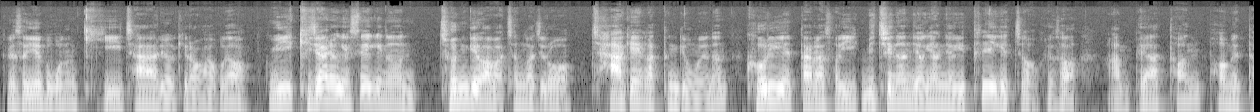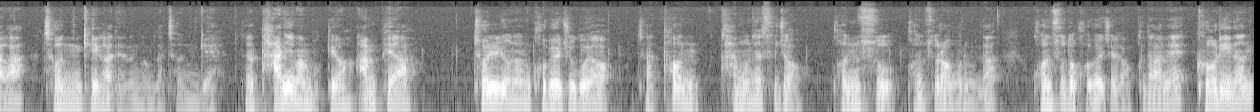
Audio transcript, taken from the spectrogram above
그래서 얘 보고는 기자력이라고 하고요. 이 기자력의 세기는 전개와 마찬가지로 자개 같은 경우에는 거리에 따라서 이 미치는 영향력이 틀리겠죠. 그래서 암페아 턴 퍼 메타가 전개가 되는 겁니다. 전개. 자, 단위만 볼게요. 암페아 전류는 곱해주고요. 자, 턴 가문 횟수죠. 권수, 권수라고 부릅니다. 권수도 곱해져요. 그 다음에 거리는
